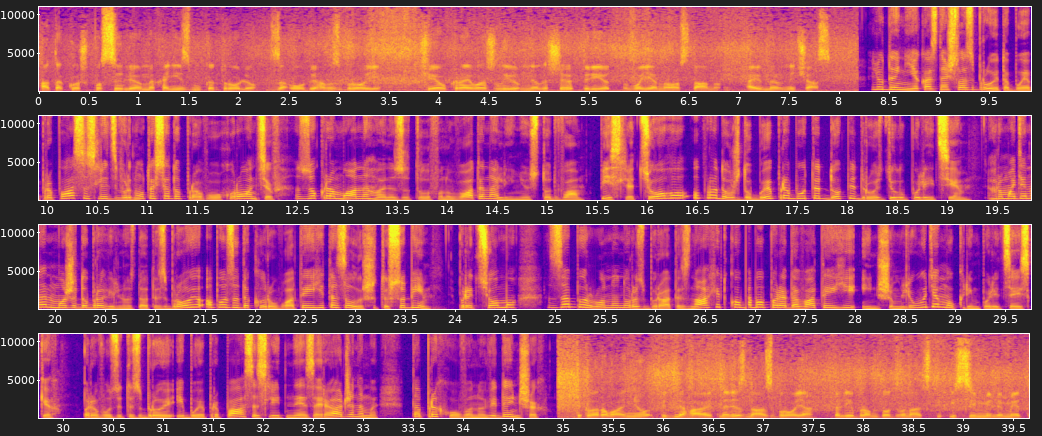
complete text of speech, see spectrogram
а також посилює механізм контролю за обігом зброї, що є вкрай важливим не лише в період воєнного стану, а й в мирний час. Людині, яка знайшла зброю та боєприпаси, слід звернутися до правоохоронців, зокрема, негайно зателефонувати на лінію 102. Після цього упродовж доби прибути до підрозділу поліції. Громадянин може добровільно здати зброю або задекларувати її та залишити собі. При цьому заборонено розбирати знахідку або передавати її іншим людям, окрім поліцейських. Перевозити зброю і боєприпаси слід не зарядженими та приховано від інших. Декларуванню підлягають нарізна зброя калібром до 12,7 мм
